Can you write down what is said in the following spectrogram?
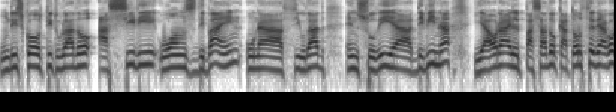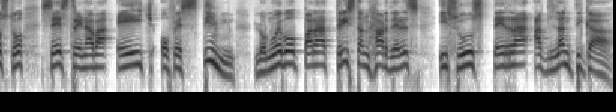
un disco titulado A City Once Divine, una ciudad en su día divina, y ahora el pasado 14 de agosto se estrenaba Age of Steam, lo nuevo para Tristan Harders y sus Terra Atlántica.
